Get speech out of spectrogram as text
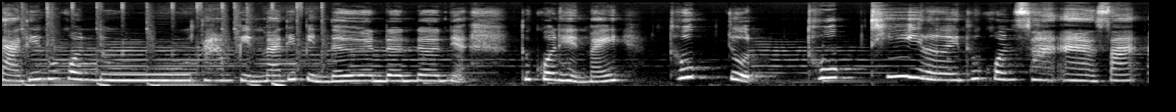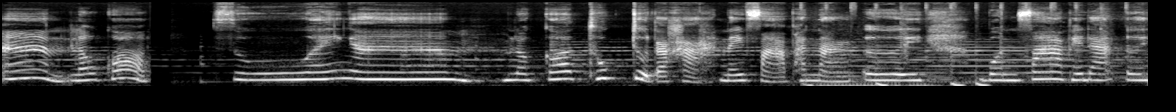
จากที่ทุกคนดูตามปิ่นมาที่ปิ่นเดินเดินเดินเนี่ย ทุกคนเห็นไหมทุกจุดทุกที่เลยทุกคนสะอาดสะอ้านแล้วก็ สวยงาม แล้วก็ทุกจุดอะค่ะ ในฝาผนังเอ่ยบนฝ้าเพดานเอ่ย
